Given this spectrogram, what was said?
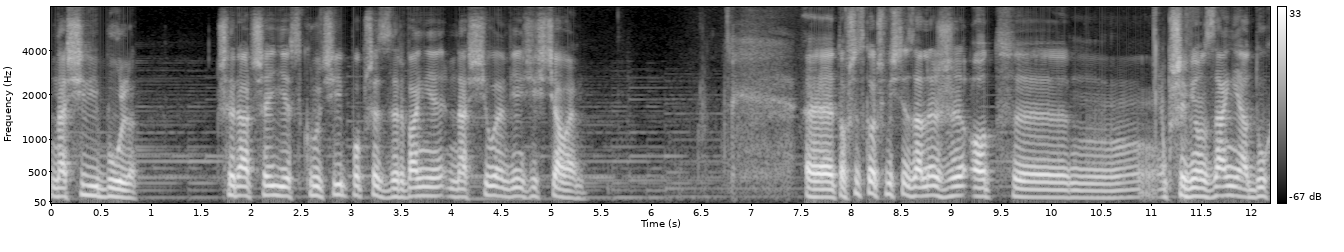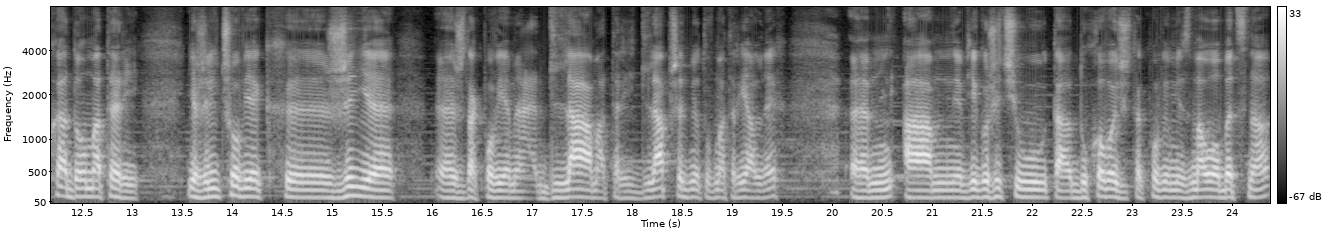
nasili ból, czy raczej je skróci poprzez zerwanie na siłę więzi z ciałem? E, To wszystko oczywiście zależy od przywiązania ducha do materii. Jeżeli człowiek e, żyje, że tak powiem, dla materii, dla przedmiotów materialnych, a w jego życiu ta duchowość, że tak powiem, jest mało obecna,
